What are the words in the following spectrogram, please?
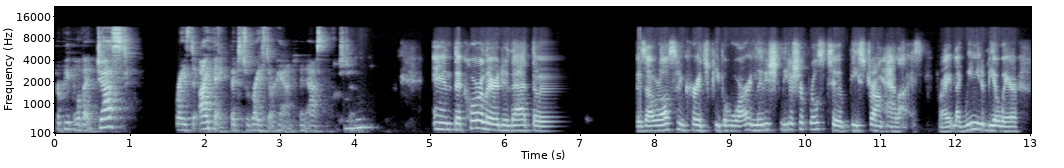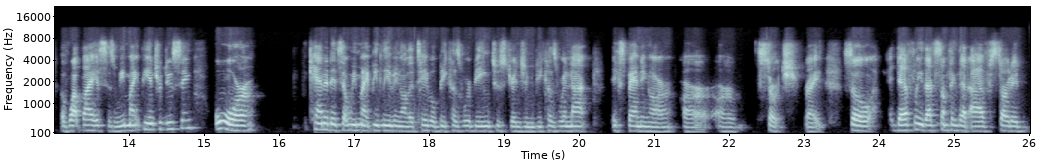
for people that just raised, I think, that just raised their hand and ask the question. Mm-hmm. And the corollary to that, though, is I would also encourage people who are in leadership roles to be strong allies right? Like we need to be aware of what biases we might be introducing or candidates that we might be leaving on the table because we're being too stringent, because we're not expanding our our our search, right? So definitely that's something that I've started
